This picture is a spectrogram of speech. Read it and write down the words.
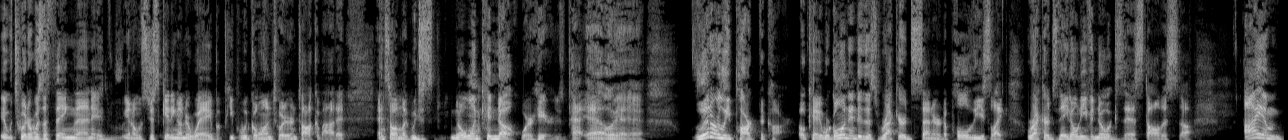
it, Twitter was a thing then. It, you know, was just getting underway, but people would go on Twitter and talk about it. And so I'm like, we just, no one can know we're here. He was, Pat. Yeah, oh yeah, yeah. Literally parked the car. Okay. We're going into this record center to pull these like records they don't even know exist, all this stuff. I am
